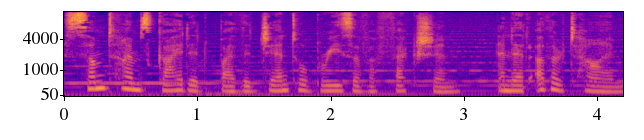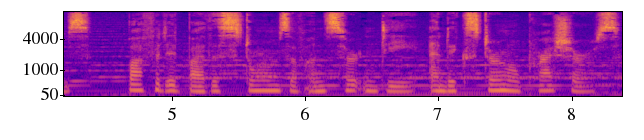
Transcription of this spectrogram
sometimes guided by the gentle breeze of affection, and at other times, buffeted by the storms of uncertainty and external pressures.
